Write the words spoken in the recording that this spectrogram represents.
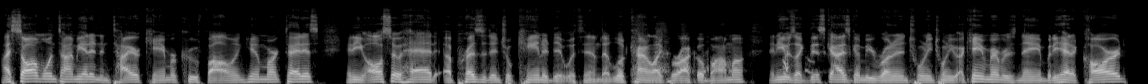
I saw him one time. He had an entire camera crew following him, Mark Titus, and he also had a presidential candidate with him that looked kind of like Barack Obama. And he was like, "This guy's gonna be running in 2020." I can't remember his name, but he had a card,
